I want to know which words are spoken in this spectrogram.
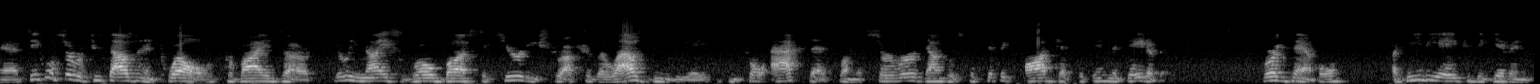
And SQL Server 2012 provides a really nice, robust security structure that allows DBA to control access from the server down to a specific object within the database. For example, a DBA could be given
